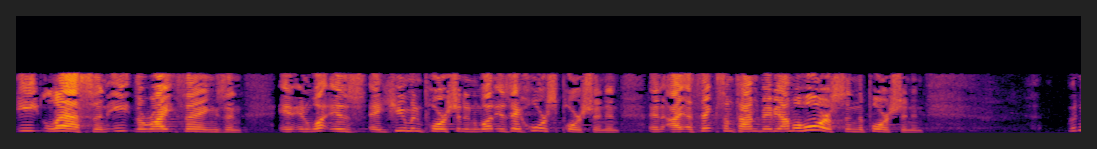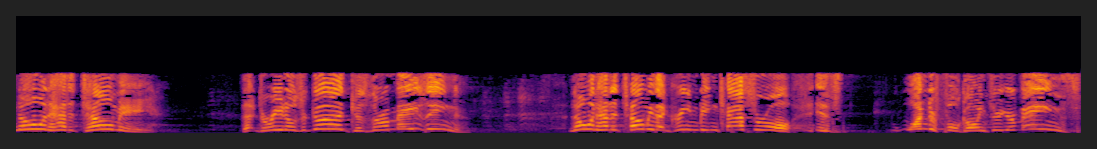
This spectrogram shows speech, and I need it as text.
eat less and eat the right things and, in, what is a human portion and what is a horse portion. And, and I, I think sometimes maybe I'm a horse in the portion. And, but no one had to tell me that Doritos are good because they're amazing. No one had to tell me that green bean casserole is wonderful going through your veins.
